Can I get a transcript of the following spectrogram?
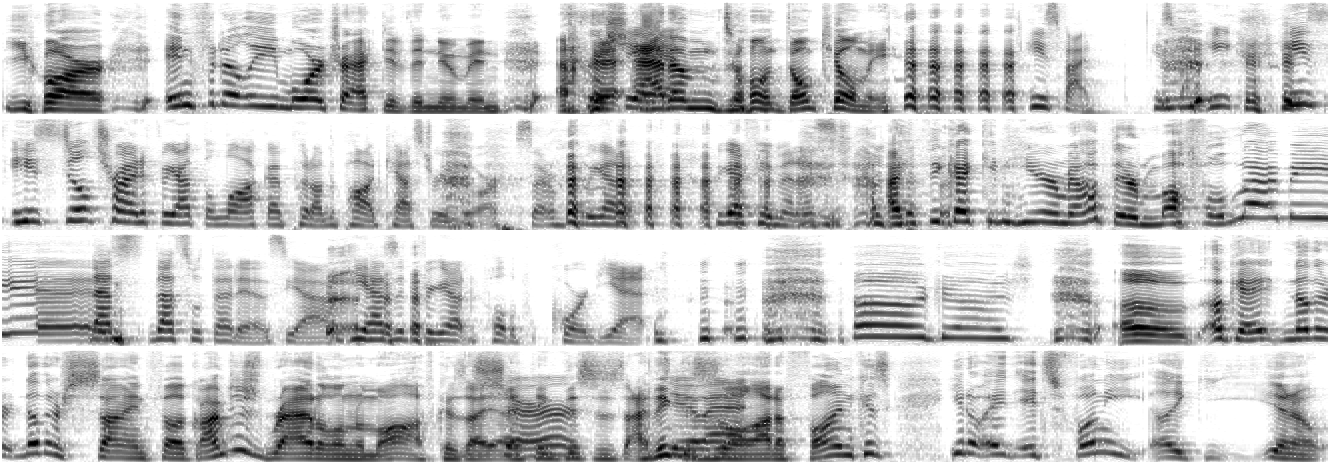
You are infinitely more attractive than Newman. Appreciate it. Adam, don't don't kill me. He's fine. He's fine. He, he's he's still trying to figure out the lock I put on the podcast room door. So we got we got a few minutes. I think I can hear him out there muffled. Let me in. That's that's what that is. Yeah, he hasn't figured out to pull the cord yet. oh gosh. Uh, okay, another another Seinfeld. I'm just rattling them off because I, I think this is I think Do this is a lot of fun because you know it, it's funny like you know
